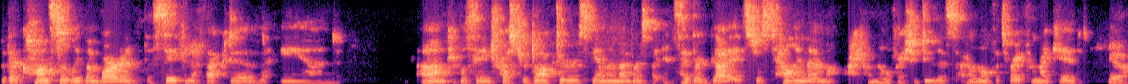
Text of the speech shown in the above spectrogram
but they're constantly bombarded with the safe and effective and um, people saying trust your doctors, family members, but inside their gut, it's just telling them, I don't know if I should do this. I don't know if it's right for my kid. Yeah.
